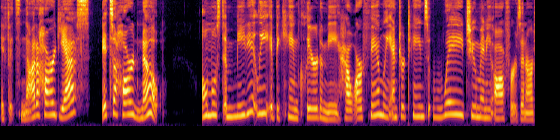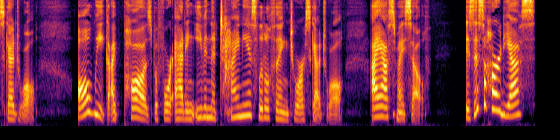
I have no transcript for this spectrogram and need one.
If it's not a hard yes, it's a hard no. Almost immediately, it became clear to me how our family entertains way too many offers in our schedule. All week, I paused before adding even the tiniest little thing to our schedule. I asked myself, is this a hard yes?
